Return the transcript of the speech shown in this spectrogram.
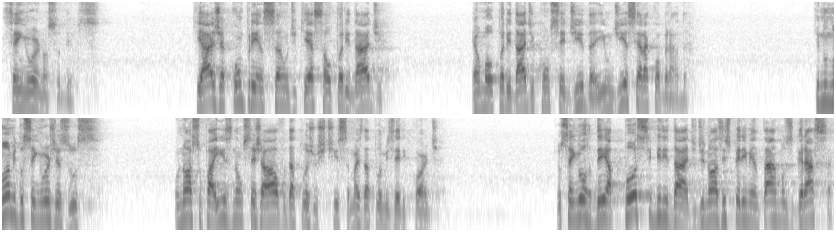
Senhor nosso Deus que haja compreensão de que essa autoridade é uma autoridade concedida e um dia será cobrada. Que no nome do Senhor Jesus, o nosso país não seja alvo da tua justiça, mas da tua misericórdia. Que o Senhor dê a possibilidade de nós experimentarmos graça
